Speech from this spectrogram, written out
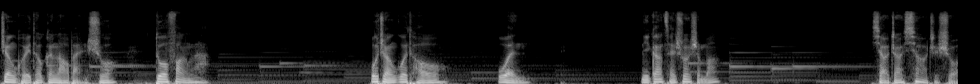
正回头跟老板说多放辣。我转过头，问：“你刚才说什么？”小赵笑着说：“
